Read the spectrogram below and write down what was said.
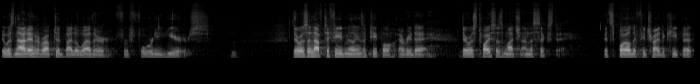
It was not interrupted by the weather for 40 years. There was enough to feed millions of people every day. There was twice as much on the sixth day. It spoiled if you tried to keep it.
